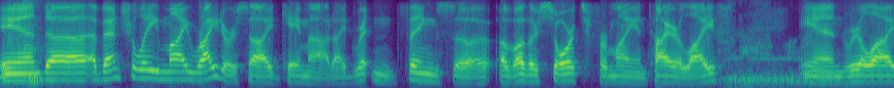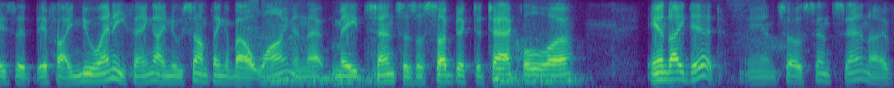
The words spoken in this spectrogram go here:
And uh, eventually, my writer side came out. I'd written things uh, of other sorts for my entire life, and realized that if I knew anything, I knew something about wine, and that made sense as a subject to tackle. Uh, and I did. And so since then, I've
